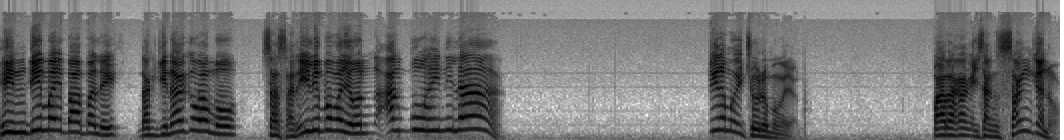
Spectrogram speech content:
hindi may babalik ng ginagawa mo sa sarili mo ngayon ang buhay nila. Tingnan mo itsura mo ngayon. Para kang isang sanggano.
